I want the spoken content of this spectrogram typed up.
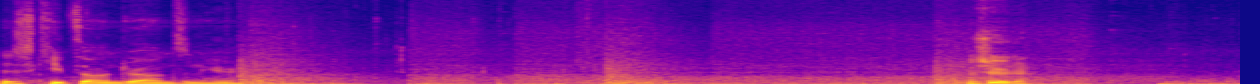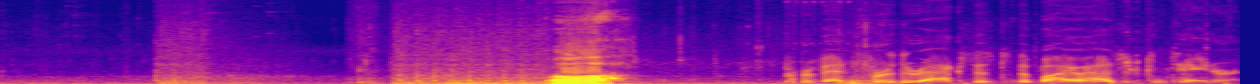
They just keep throwing drones in here. Who's shooting? Oh. Prevent further access to the biohazard container.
